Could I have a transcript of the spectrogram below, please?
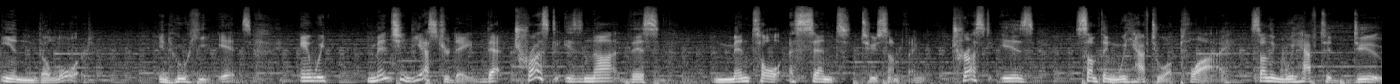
in the Lord, in who he is. And we mentioned yesterday that trust is not this mental assent to something. Trust is something we have to apply, something we have to do.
